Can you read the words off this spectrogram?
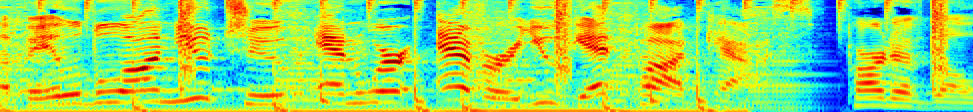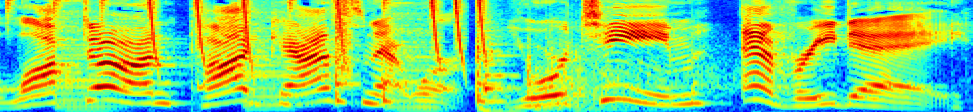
available on YouTube and wherever you get podcasts. Part of the Locked On Podcast Network, your team every day.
